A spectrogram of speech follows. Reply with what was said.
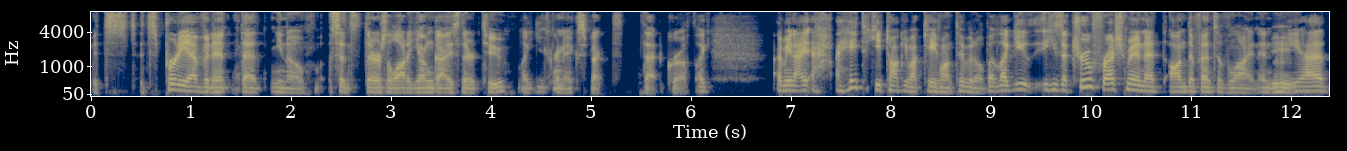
it's it's pretty evident that you know since there's a lot of young guys there too, like you're going to expect that growth. Like, I mean, I I hate to keep talking about Kayvon Thibodeaux, but like you, he's a true freshman at on defensive line, and mm-hmm. he had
